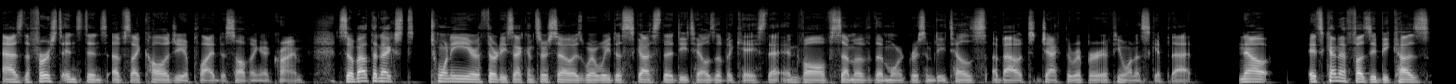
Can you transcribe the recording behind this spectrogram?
as the first instance of psychology applied to solving a crime. So, about the next 20 or 30 seconds or so is where we discuss the details of a case that involve some of the more gruesome details about Jack the Ripper, if you want to skip that. Now, it's kind of fuzzy because,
